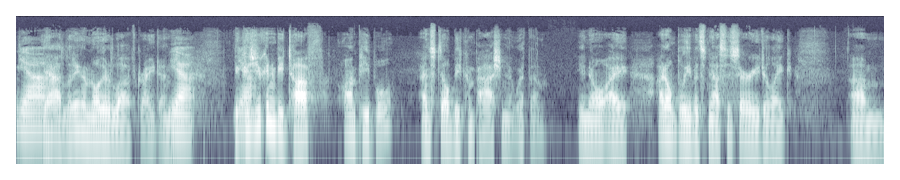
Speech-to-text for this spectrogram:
yeah. yeah, letting them know they're loved, right? And Yeah. because yeah. you can be tough on people and still be compassionate with them. You know, I I don't believe it's necessary to like um,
